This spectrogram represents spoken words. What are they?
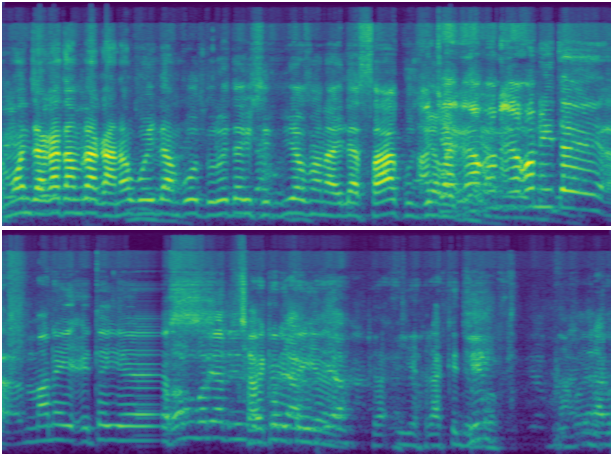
এমন জায়গাতে আমরা গানও বইলাম বহুত দূরে থেকে শিল্পী এখন আইলা চা আচ্ছা এখন এখন এটা মানে এটা ইয়ে গরম করিয়া দিন, সাইডের এটা করিয়া ইয়ে দিয়া। ইয়ে রাখি দিব দাও,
